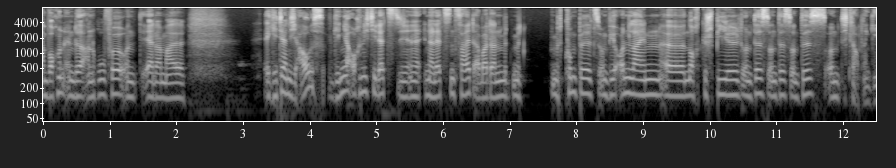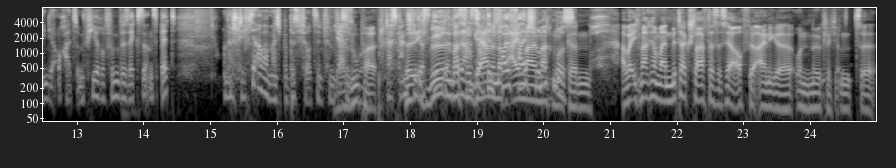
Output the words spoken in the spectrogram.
am Wochenende anrufe und er dann mal er geht ja nicht aus. Ging ja auch nicht die letzte, in der letzten Zeit, aber dann mit, mit mit Kumpels irgendwie online äh, noch gespielt und das und das und das. Und ich glaube, dann gehen die auch halt so um vier, fünf, sechs ins Bett. Und dann schläft er aber manchmal bis 14, 15 Ja, super. Uhr. Ich weiß gar nicht, wie das Ich würde geht. das so gerne noch einmal machen Rhythmus. können. Aber ich mache ja meinen Mittagsschlaf, das ist ja auch für einige unmöglich. Und, äh,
